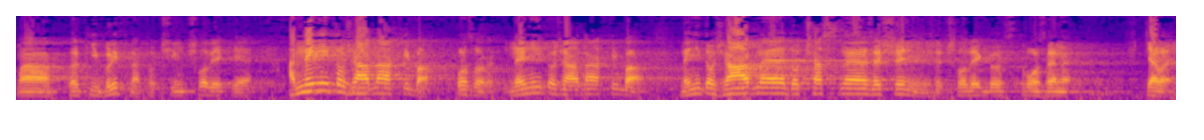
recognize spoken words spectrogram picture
má velký vliv na to, čím člověk je. A není to žádná chyba. Pozor, není to žádná chyba. Není to žádné dočasné řešení, že člověk byl stvořen v těle.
